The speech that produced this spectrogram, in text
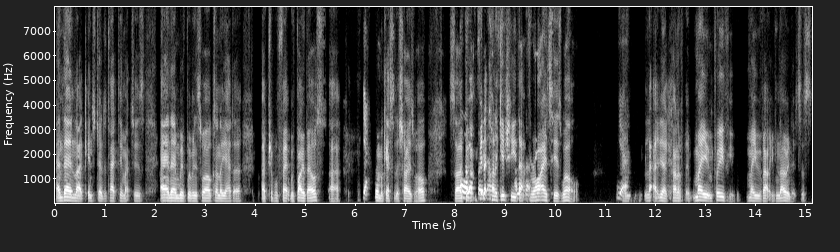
and then like intergender tag team matches, and then with women as well. Because I know you had a, a triple threat with Bo Bells, uh, Yeah. former guest of the show as well. So, Oh, I but I, think that kind of gives you I that variety as well. Yeah, and you know, kind of it may improve you, maybe without even knowing it. It's just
